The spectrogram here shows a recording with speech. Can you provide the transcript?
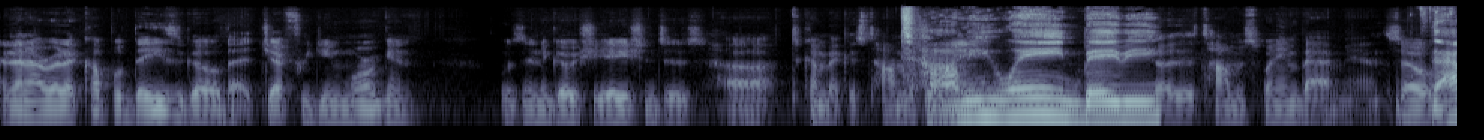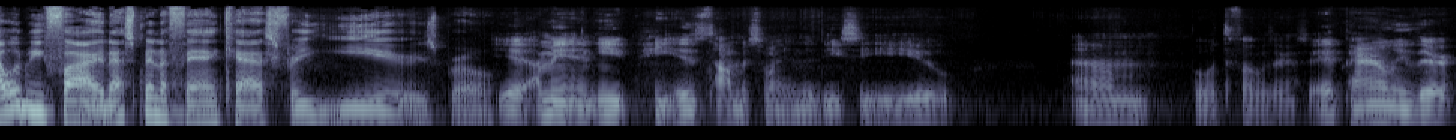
then I read a couple days ago that Jeffrey Dean Morgan was in negotiations is uh, to come back as Thomas Tommy Wayne. Wayne, baby. So the Thomas Wayne Batman. So That would be fire. That's been a fan cast for years, bro. yeah, I mean, and he he is Thomas Wayne in the DCEU. Um, but what the fuck was I gonna say? Apparently they're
